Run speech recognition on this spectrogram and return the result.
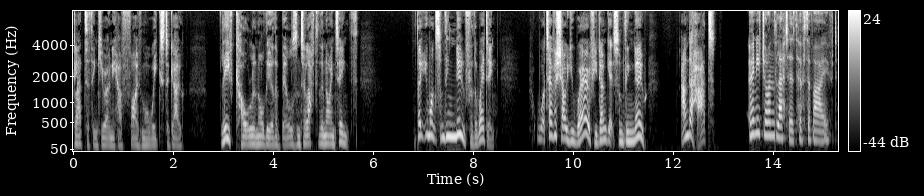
Glad to think you only have five more weeks to go. Leave coal and all the other bills until after the 19th. Don't you want something new for the wedding? Whatever shall you wear if you don't get something new? And a hat. Only John's letters have survived,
